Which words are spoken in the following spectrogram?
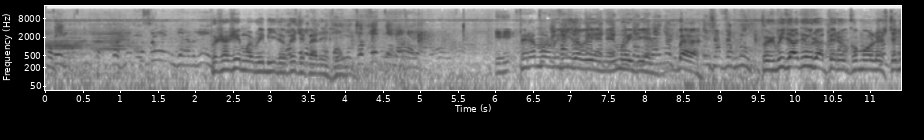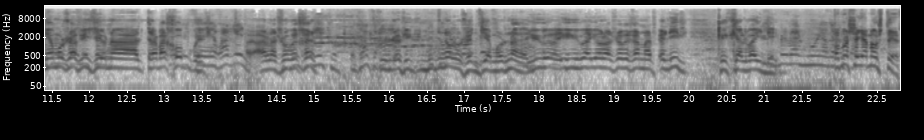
Joaquín. Pues así hemos vivido, ¿qué te parece? 58, ¿qué tiene que ver? Y Pero hemos vivido bien, ¿eh? muy 59 bien. años Va. En San Fermín. Pues vida dura, pero como les teníamos afición al trabajo, pues a a las ovejas pues, no lo sentíamos nada. Yo iba, iba yo a las ovejas más feliz que, que al baile. ¿Cómo se llama usted?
